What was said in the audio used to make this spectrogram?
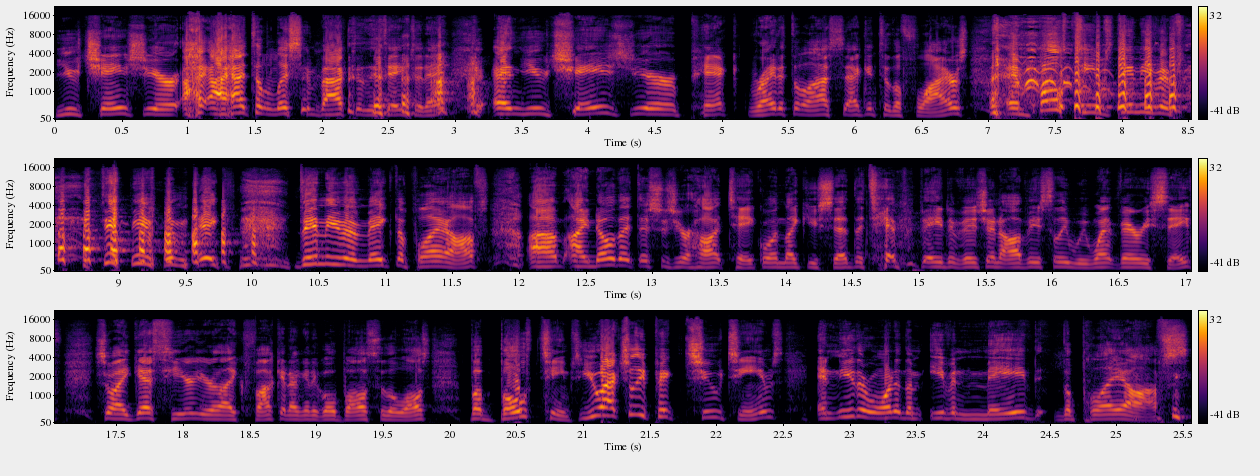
you changed your. I, I had to listen back to the tape today, and you changed your pick right at the last second to the Flyers, and both teams didn't even didn't even make didn't even make the playoffs. Um, I know that this is your hot take one, like you said, the Tampa Bay division. Obviously, we went very safe, so I guess here you're like, fuck it, I'm gonna go balls to the walls. But both teams, you actually picked two teams, and neither one of them even made the playoffs.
